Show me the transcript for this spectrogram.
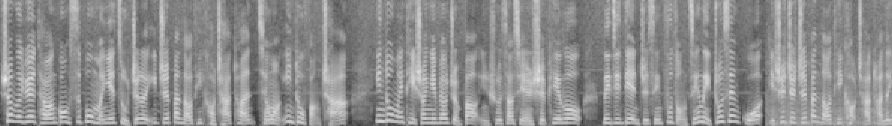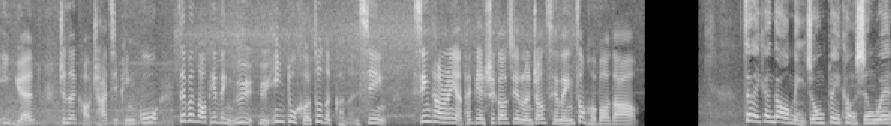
上个月，台湾公司部门也组织了一支半导体考察团前往印度访查。印度媒体《商业标准报》引述消息人士披露，立基电执行副总经理朱宪国也是这支半导体考察团的一员，正在考察及评估在半导体领域与印度合作的可能性。新唐人亚太电视高建伦、张麒麟综合报道。再来看到美中对抗升温，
